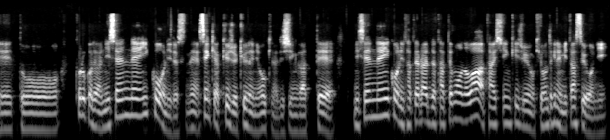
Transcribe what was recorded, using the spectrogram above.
えっ、と、トルコでは2000年以降にですね、1999年に大きな地震があって、2000年以降に建てられた建物は耐震基準を基本的に満たすように、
